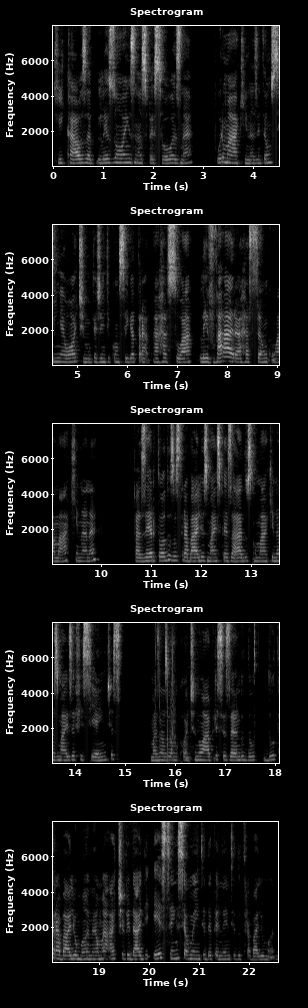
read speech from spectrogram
que causa lesões nas pessoas, né? Por máquinas. Então, sim, é ótimo que a gente consiga arraçoar, levar a ração com a máquina, né? Fazer todos os trabalhos mais pesados com máquinas mais eficientes mas nós vamos continuar precisando do, do trabalho humano. É uma atividade essencialmente dependente do trabalho humano.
